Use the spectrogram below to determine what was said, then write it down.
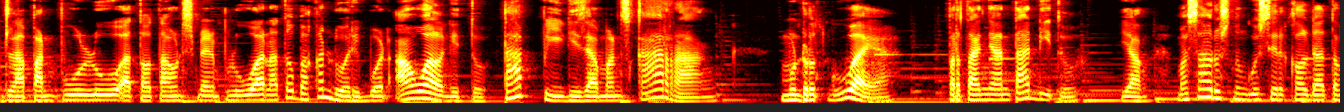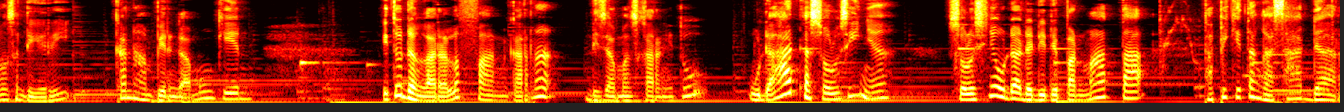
80 atau tahun 90-an atau bahkan 2000-an awal gitu. Tapi di zaman sekarang Menurut gua ya, pertanyaan tadi tuh yang masa harus nunggu circle datang sendiri kan hampir nggak mungkin. Itu udah nggak relevan karena di zaman sekarang itu udah ada solusinya. Solusinya udah ada di depan mata, tapi kita nggak sadar.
